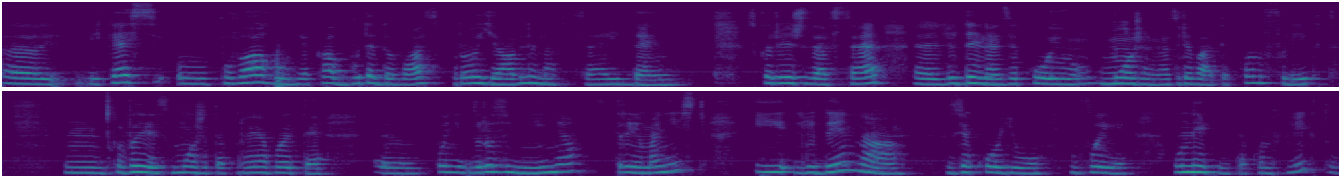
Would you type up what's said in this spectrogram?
е, якусь повагу, яка буде до вас проявлена в цей день. Скоріше за все, е, людина, з якою може назрівати конфлікт, ви зможете проявити е, зрозуміння, стриманість, і людина, з якою ви уникнете конфлікту,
